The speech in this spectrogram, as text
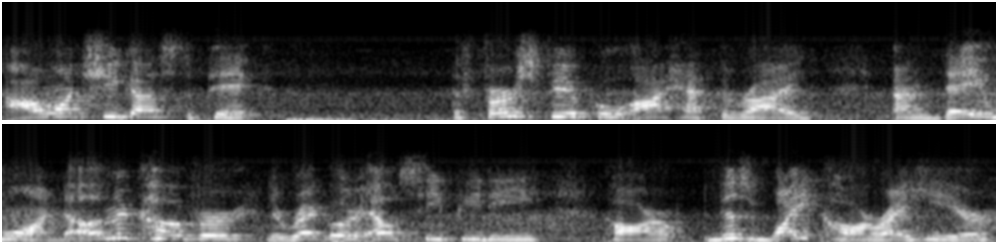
I want you guys to pick the first vehicle I have to ride on day one. The undercover, the regular LCPD car, this white car right here,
